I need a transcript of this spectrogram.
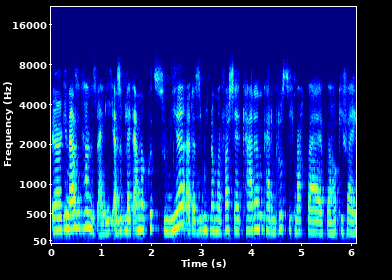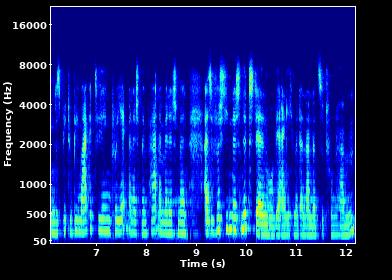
ja, genau so kam das eigentlich. Also vielleicht auch noch kurz zu mir, äh, dass ich mich nochmal vorstelle. Karin, Karin Brust, ich mache bei, bei Hockeyfy eben das B2B-Marketing, Projektmanagement, Partnermanagement, also verschiedene Schnittstellen, wo wir eigentlich miteinander zu tun haben.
